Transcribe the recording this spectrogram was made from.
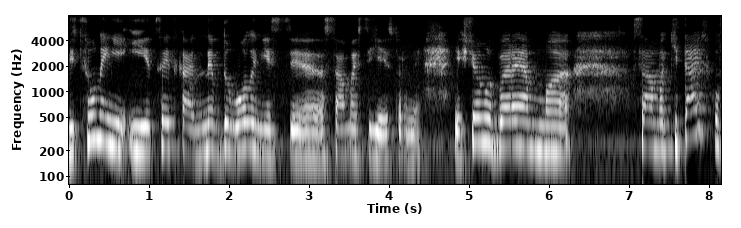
відсунені, і це така невдоволеність е, саме з цієї сторони. Якщо ми беремо е, саме китайську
